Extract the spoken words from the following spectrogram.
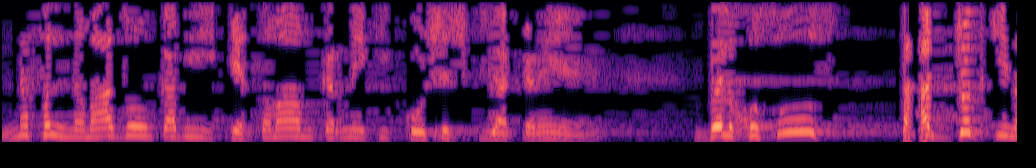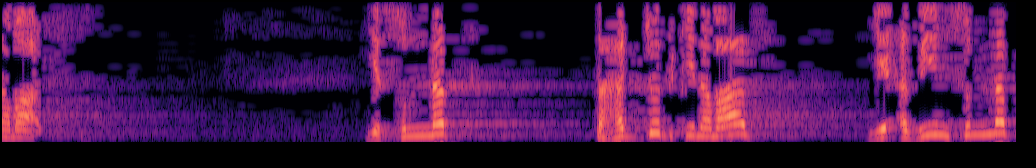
نفل نمازوں کا بھی اہتمام کرنے کی کوشش کیا کریں، بالخصوص تحجد کی نماز۔ یہ سنت تحجد کی نماز، یہ عظیم سنت،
